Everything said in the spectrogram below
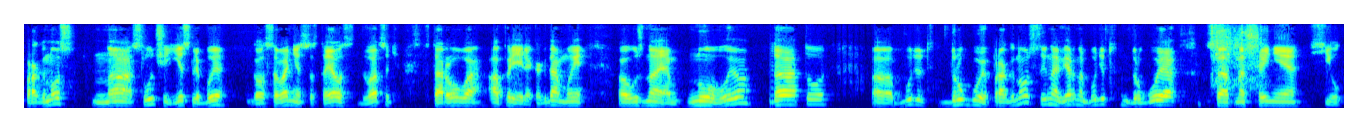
прогноз на случай, если бы голосование состоялось 22 апреля, когда мы узнаем новую дату, будет другой прогноз и, наверное, будет другое соотношение сил.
